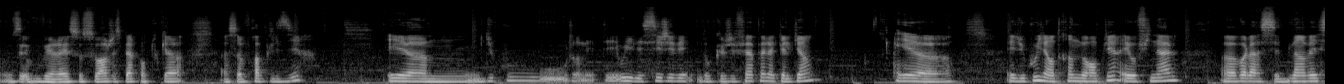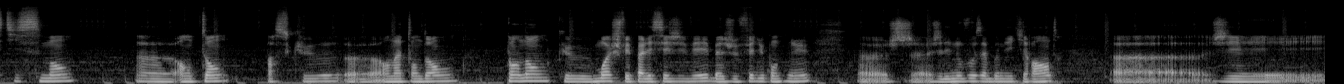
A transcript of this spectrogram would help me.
vous, verrez ce soir. J'espère qu'en tout cas euh, ça vous fera plaisir. Et du coup, j'en étais. Oui, les CGV. Donc j'ai fait appel à quelqu'un. Et, et du coup, il est en train de me remplir. Et au final, voilà, c'est de l'investissement en temps. Parce que en attendant, pendant que moi je fais pas les CGV, ben, je fais du contenu. j'ai des nouveaux abonnés qui rentrent. Euh, j'ai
